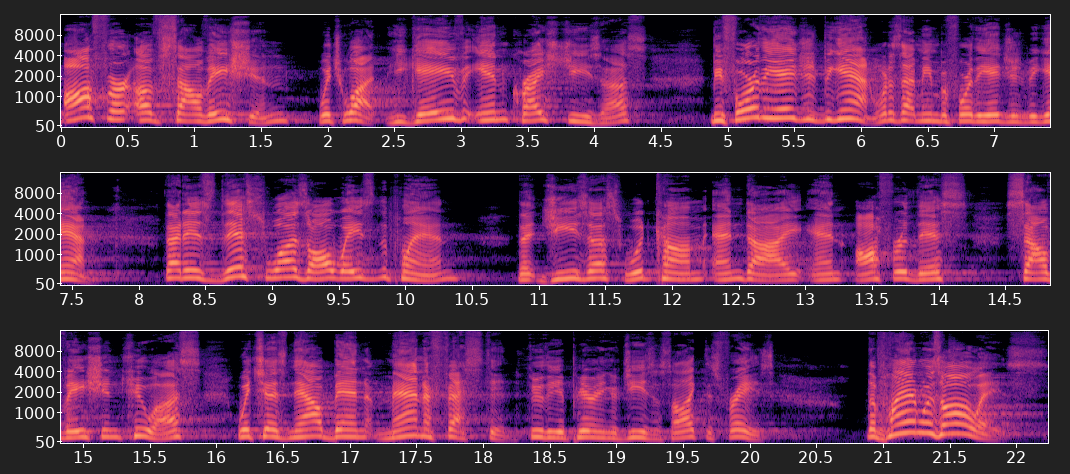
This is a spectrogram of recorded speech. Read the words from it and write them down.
offer of salvation, which what? He gave in Christ Jesus before the ages began. What does that mean before the ages began? That is, this was always the plan that Jesus would come and die and offer this salvation to us, which has now been manifested through the appearing of Jesus. I like this phrase. The plan was always,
